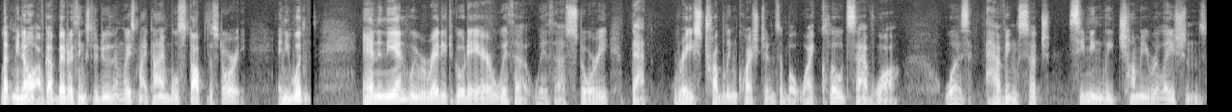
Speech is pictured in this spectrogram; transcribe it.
let me know. I've got better things to do than waste my time. We'll stop the story. And he wouldn't. And in the end, we were ready to go to air with a, with a story that raised troubling questions about why Claude Savoie was having such seemingly chummy relations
